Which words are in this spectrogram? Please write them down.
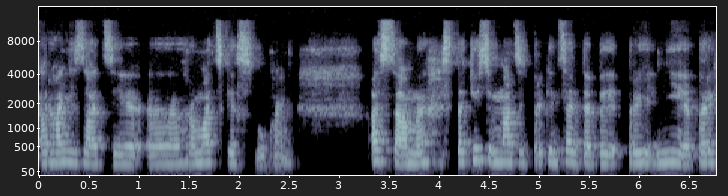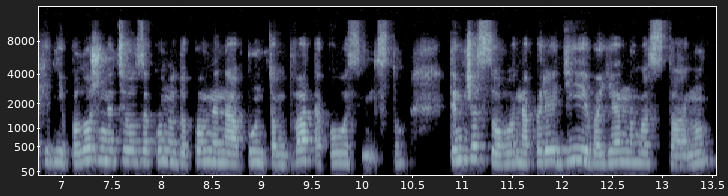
організації е, громадських слухань. А саме статтю 17 прикінцеві та пе- перехідні- положення цього закону доповнена пунктом 2 такого змісту. Тимчасово на передії воєнного стану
